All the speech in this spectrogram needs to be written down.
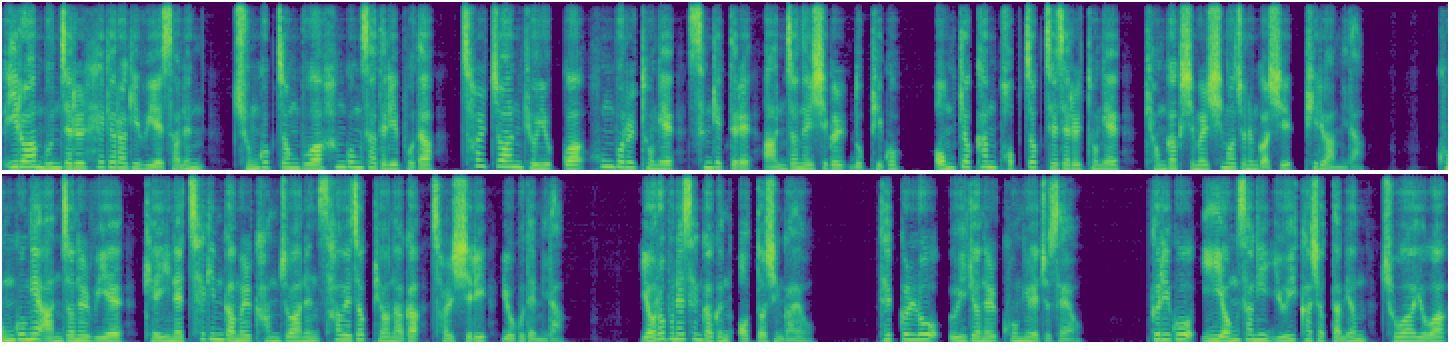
이러한 문제를 해결하기 위해서는 중국 정부와 항공사들이 보다 철저한 교육과 홍보를 통해 승객들의 안전의식을 높이고 엄격한 법적 제재를 통해 경각심을 심어주는 것이 필요합니다. 공공의 안전을 위해 개인의 책임감을 강조하는 사회적 변화가 절실히 요구됩니다. 여러분의 생각은 어떠신가요? 댓글로 의견을 공유해 주세요. 그리고 이 영상이 유익하셨다면 좋아요와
